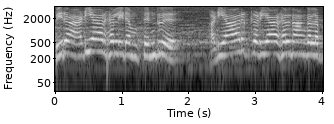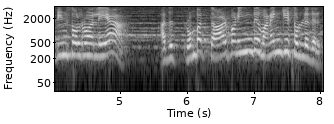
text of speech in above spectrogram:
பிற அடியார்களிடம் சென்று அடியாருக்கு அடியார்கள் நாங்கள் அப்படின்னு சொல்றோம் இல்லையா? அது ரொம்ப தாழ்பணிந்து வணங்கி சொல்லுதல்.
